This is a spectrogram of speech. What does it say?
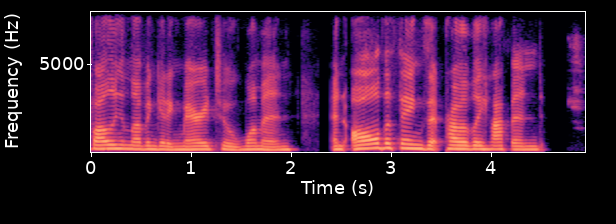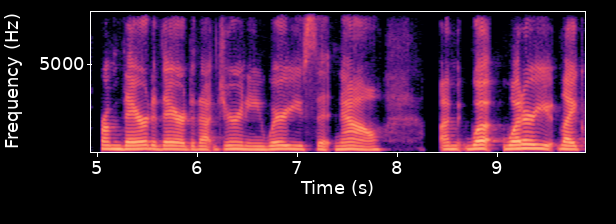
falling in love and getting married to a woman and all the things that probably happened from there to there to that journey where you sit now. I mean, what what are you like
